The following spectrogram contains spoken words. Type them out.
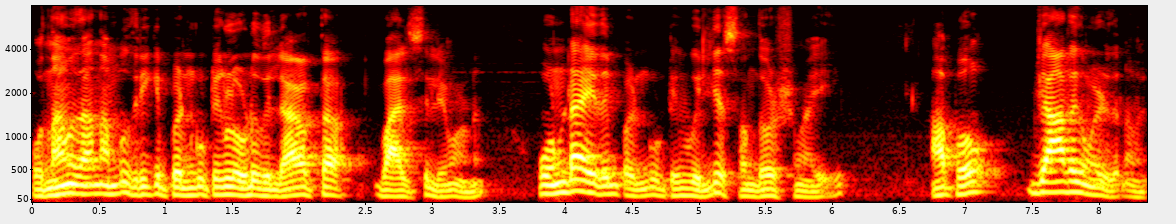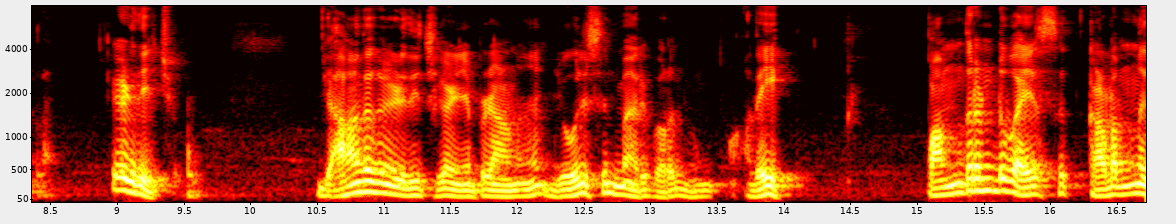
ഒന്നാമത് ആ നമ്പൂതിരിക്ക് പെൺകുട്ടികളോട് വല്ലാത്ത വാത്സല്യമാണ്. ഉണ്ടായതും പെൺകുട്ടി വലിയ സന്തോഷമായി. അപ്പോൾ ജാതകം എഴുതണമല്ലോ എഴുതിച്ചു. ജാതകം എഴുതിച്ചു കഴിഞ്ഞപ്പോഴാണ് ജ്യോത്സ്യന്മാർ പറഞ്ഞു അതേ പന്ത്രണ്ട് വയസ്സ് കടന്ന്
